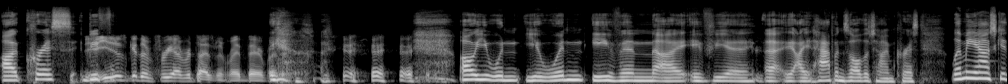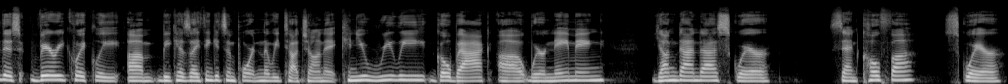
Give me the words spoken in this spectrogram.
Uh, Chris, you just get a free advertisement right there. oh, you wouldn't, you wouldn't even uh, if you. Uh, it happens all the time, Chris. Let me ask you this very quickly um, because I think it's important that we touch on it. Can you really go back? Uh, we're naming Yonge Dundas Square, Sankofa Square.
